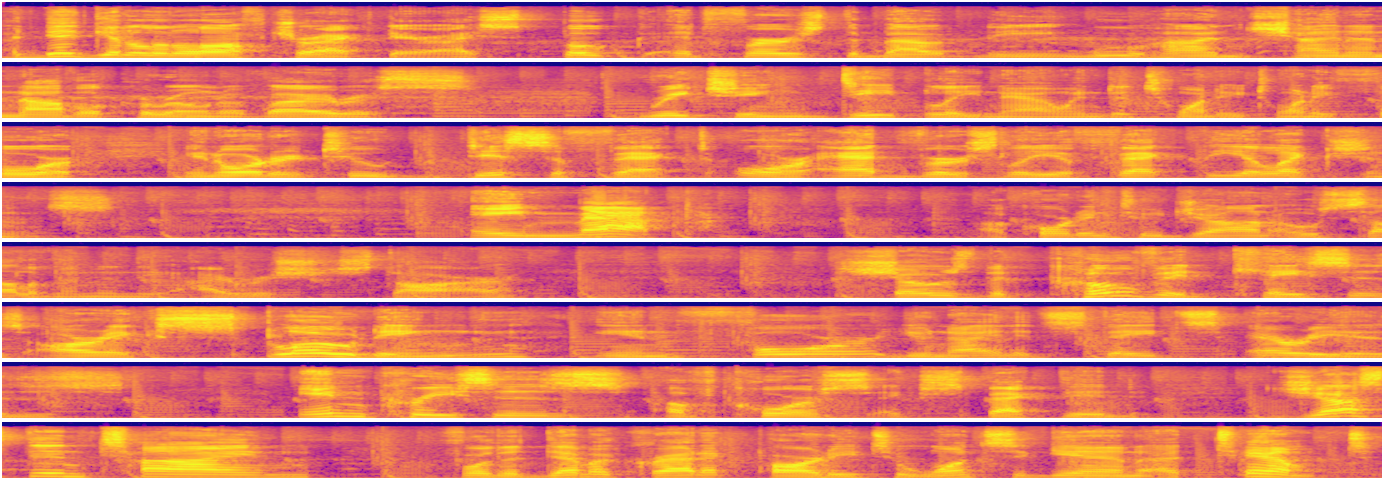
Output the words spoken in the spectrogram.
I did get a little off track there. I spoke at first about the Wuhan, China novel coronavirus reaching deeply now into 2024 in order to disaffect or adversely affect the elections. A map, according to John O'Sullivan in the Irish Star, shows the COVID cases are exploding in four United States areas. Increases, of course, expected just in time for the Democratic Party to once again attempt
